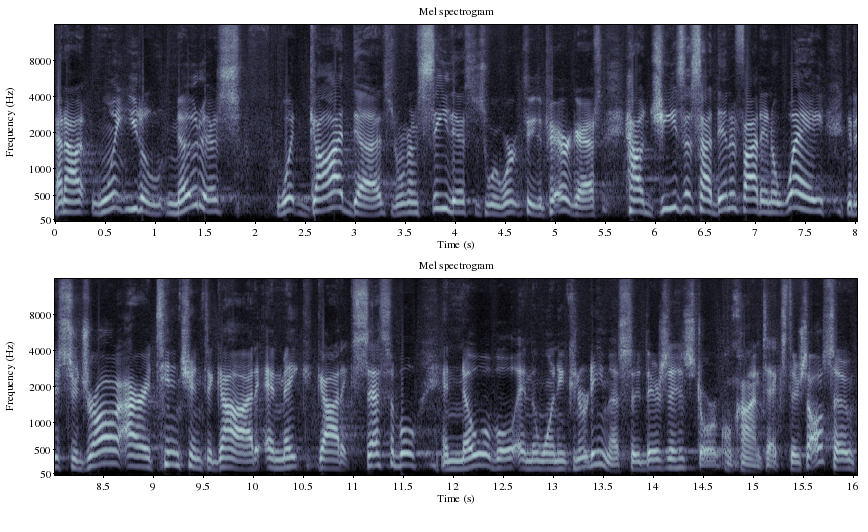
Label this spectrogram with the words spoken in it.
And I want you to notice what God does, and we're going to see this as we work through the paragraphs, how Jesus identified in a way that is to draw our attention to God and make God accessible and knowable and the one who can redeem us. So there's a historical context. There's also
